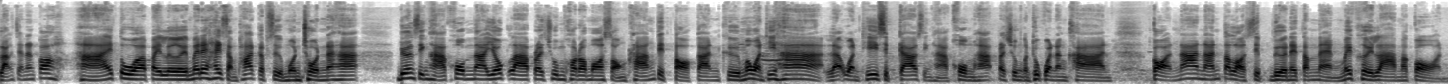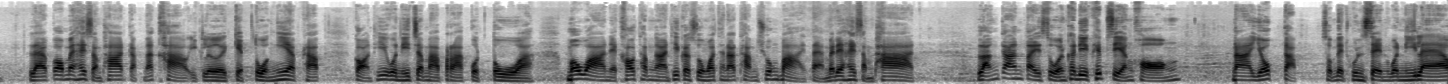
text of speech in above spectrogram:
หลังจากนั้นก็หายตัวไปเลยไม่ได้ให้สัมภาษณ์กับสื่อมวลชนนะฮะเดือนสิงหาคมนายกลาประชุมครมสองครั้งติดต่อกัน คือเมื่อวันที่ 5 และวันที่ 19 สิงหาคมฮะประชุมกันทุกวันอังคาร ก่อนหน้านั้นตลอด 10 เดือนในตำแหน่งไม่เคยลามาก่อน แล้วก็ไม่ให้สัมภาษณ์กับนักข่าวอีกเลย เก็บตัวเงียบครับ ก่อนที่วันนี้จะมาปรากฏตัว เมื่อวานเนี่ยเข้าทำงานที่กระทรวงวัฒนธรรมช่วงบ่าย แต่ไม่ได้ให้สัมภาษณ์ หลังการไต่สวนคดีคลิปเสียงของนายกกับสมเด็จฮุนเซนวันนี้แล้ว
